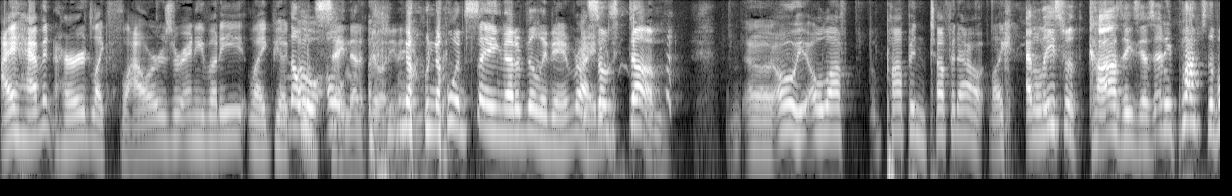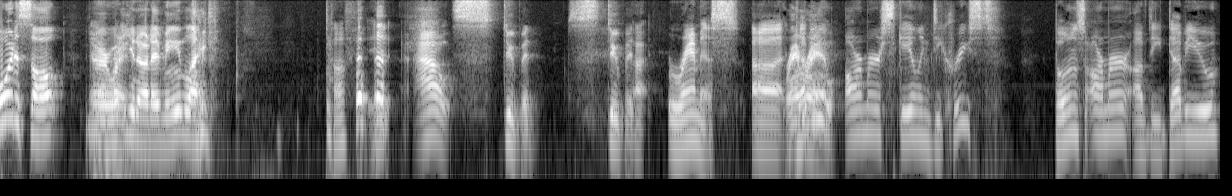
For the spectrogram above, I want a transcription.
I haven't heard like flowers or anybody like be like no oh, one's saying oh, that ability name No, no one's saying that ability name, right? it's so dumb uh, oh, Olaf, popping tough it out. Like, at least with Kha'Zix, he goes and he pops the void assault or what right. you know what i mean like tough it out. Stupid stupid Uh, Rammus, uh, Ram W Ram. armor scaling decreased. Bonus armor of the W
